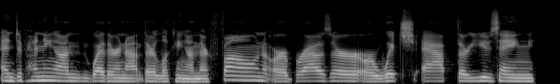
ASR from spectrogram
and depending on whether or not they're looking on their phone or a browser or which app they're using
